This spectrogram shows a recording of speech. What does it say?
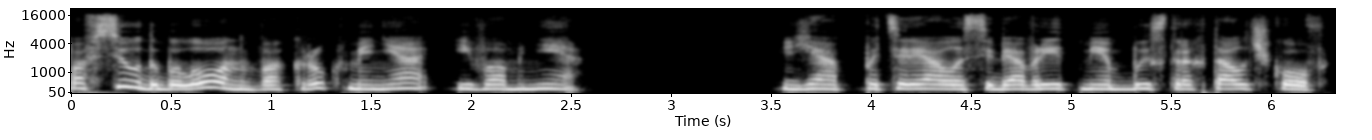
Повсюду был он, вокруг меня и во мне. Я потеряла себя в ритме быстрых толчков,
